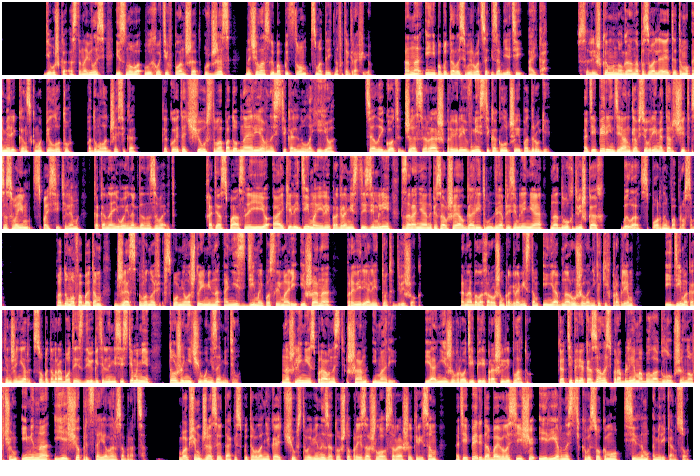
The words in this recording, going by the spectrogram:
Девушка остановилась и, снова выхватив планшет у Джесс, начала с любопытством смотреть на фотографию. Она и не попыталась вырваться из объятий Айка. «Слишком много она позволяет этому американскому пилоту», – подумала Джессика. Какое-то чувство, подобное ревности, кольнуло ее. Целый год Джесс и Раш провели вместе как лучшие подруги. А теперь индианка все время торчит со своим «спасителем», как она его иногда называет. Хотя спас ли ее Айк или Дима, или программисты Земли, заранее написавшие алгоритм для приземления на двух движках, было спорным вопросом. Подумав об этом, Джесс вновь вспомнила, что именно они с Димой после Мари и Шана проверяли тот движок. Она была хорошим программистом и не обнаружила никаких проблем. И Дима, как инженер с опытом работы с двигательными системами, тоже ничего не заметил нашли неисправность Шан и Мари. И они же вроде перепрошили плату. Как теперь оказалось, проблема была глубже, но в чем именно, еще предстояло разобраться. В общем, Джесса и так испытывала некое чувство вины за то, что произошло с Рашей Крисом, а теперь добавилась еще и ревность к высокому, сильному американцу.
